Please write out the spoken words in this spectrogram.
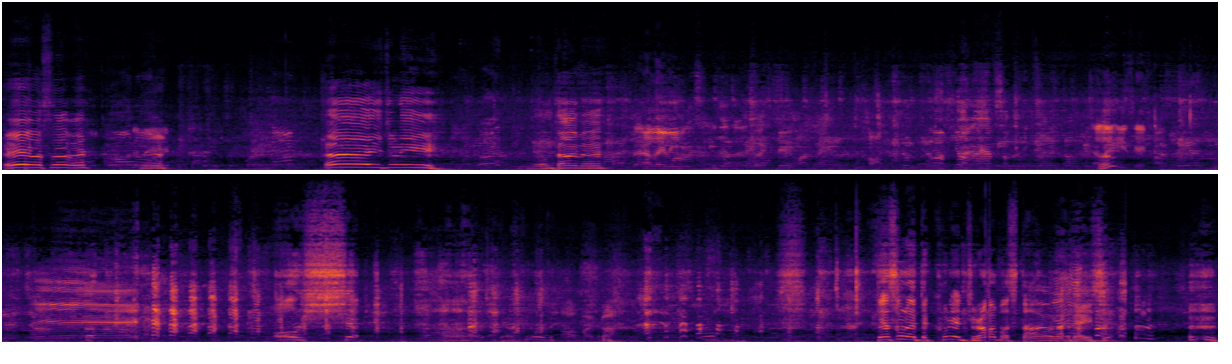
hey, what's up, man? Hey, Julie. Long time, man. The LA League he doesn't like stay calm. Oh, Fionn, I have something LA Huh? easy calm. you. Oh shit. Oh my god. That's like the Korean drama style, like that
